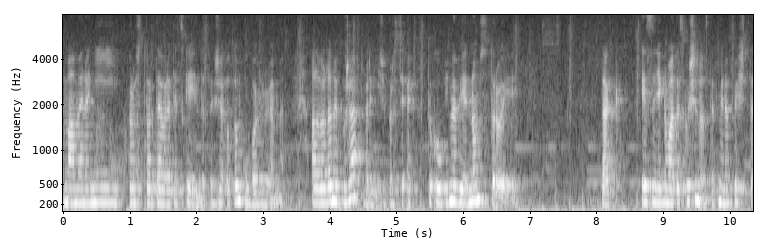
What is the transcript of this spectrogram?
máme na ní prostor teoreticky jinde, takže o tom uvažujeme. Ale Vilda mi pořád tvrdí, že prostě ať to koupíme v jednom stroji, tak jestli někdo máte zkušenost, tak mi napište,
